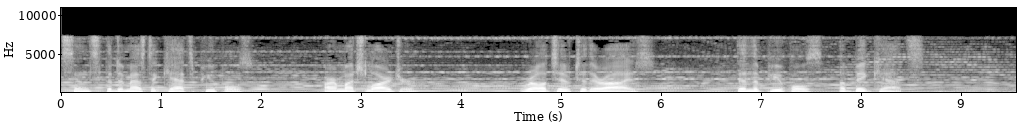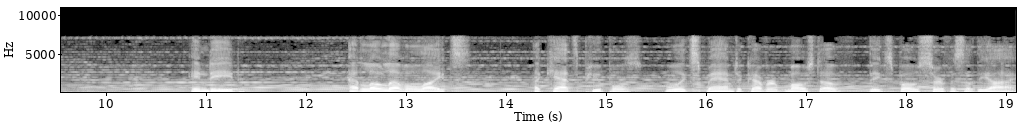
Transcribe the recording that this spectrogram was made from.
since the domestic cat's pupils are much larger relative to their eyes than the pupils of big cats. Indeed, at low level lights, a cat's pupils will expand to cover most of the exposed surface of the eye.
